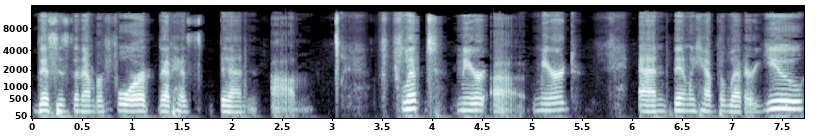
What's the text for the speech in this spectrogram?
This is the number four that has been um, flipped, mirror, uh, mirrored. And then we have the letter U,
